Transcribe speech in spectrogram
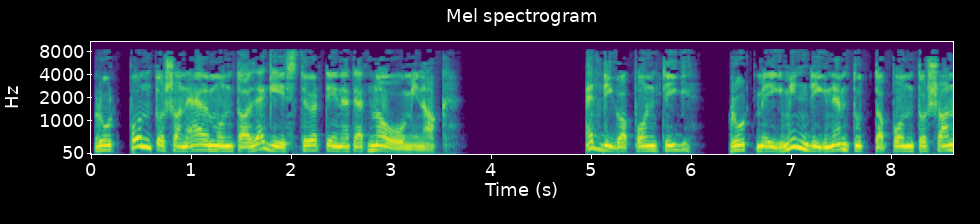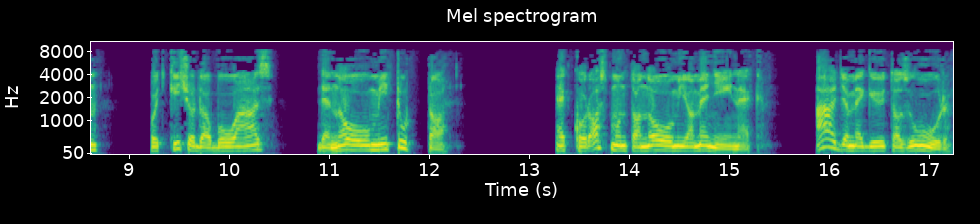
Ruth pontosan elmondta az egész történetet Naominak. Eddig a pontig Ruth még mindig nem tudta pontosan, hogy kicsoda Boáz, de Naomi tudta. Ekkor azt mondta Naomi a menyének, áldja meg őt az Úr,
